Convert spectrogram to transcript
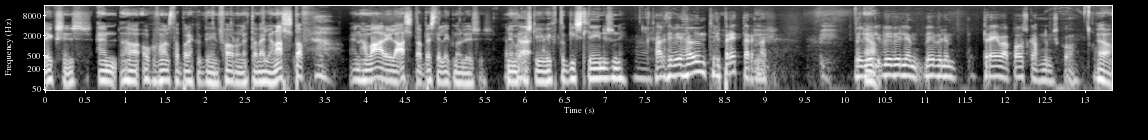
leiksins en það, okkur fannst það bara einhvern veginn fáránlegt að velja hann alltaf. En hann var eiginlega alltaf besti leikmaður leiksins nema Það- kannski Viktor Gísli einu sinni. Það því við höfum til breyttarinnar við, Já. vil, við, viljum, við viljum dreifa bóðskapnum sko. Já,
